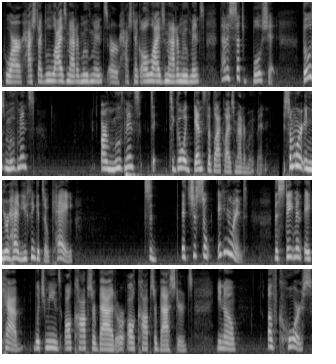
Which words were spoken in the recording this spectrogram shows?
who are hashtag Blue Lives Matter movements or hashtag All Lives Matter movements, that is such bullshit. Those movements are movements to, to go against the Black Lives Matter movement. Somewhere in your head, you think it's okay to it's just so ignorant. The statement ACAB, which means all cops are bad or all cops are bastards, you know, of course,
